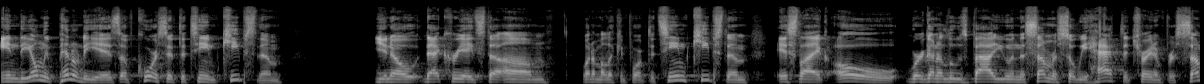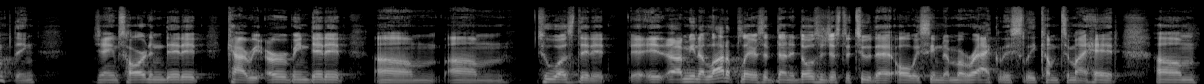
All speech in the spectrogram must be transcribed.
And the only penalty is, of course, if the team keeps them, you know, that creates the um what am I looking for? If the team keeps them, it's like, oh, we're gonna lose value in the summer, so we have to trade them for something. James Harden did it, Kyrie Irving did it, um, um, who else did it? It- I mean, a lot of players have done it. Those are just the two that always seem to miraculously come to my head. Um,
